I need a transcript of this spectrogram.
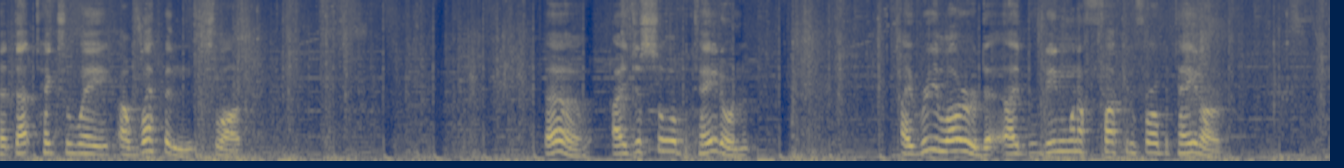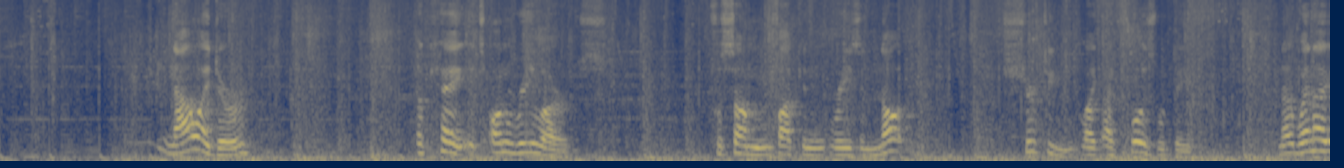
That that takes away a weapon slot. Oh, I just saw a potato and I reloaded. I didn't want to fucking throw a potato. Now I do. Okay, it's on reloads. for some fucking reason. Not shooting like I thought it would be. Now when I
